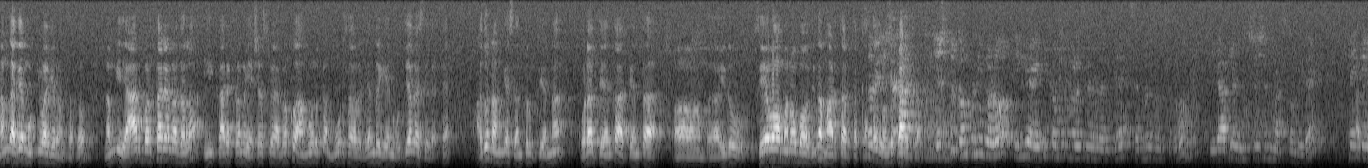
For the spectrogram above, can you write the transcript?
ನಮ್ಗೆ ಅದೇ ಮುಖ್ಯವಾಗಿರುವಂಥದ್ದು. ನಮಗೆ ಯಾರು ಬರ್ತಾರೆ ಅನ್ನೋದಲ್ಲ ಈ ಕಾರ್ಯಕ್ರಮ ಯಶಸ್ವಿ ಆಗಬೇಕು. ಆ ಮೂಲಕ ಮೂರು ಸಾವಿರ ಜನರಿಗೆ ಏನು ಉದ್ಯೋಗ ಸಿಗತ್ತೆ. ಅದು ನಮಗೆ ಸಂತೃಪ್ತಿಯನ್ನು ಕೊಡತ್ತೆ ಅಂತ ಅತ್ಯಂತ ಇದು ಸೇವಾ ಮನೋಭಾವದಿಂದ ಮಾಡ್ತಾ ಇರ್ತಕ್ಕಂಥ ಈ ಒಂದು ಕಾರ್ಯಕ್ರಮ. ಎಷ್ಟು ಕಂಪನಿಗಳು ಇಲ್ಲಿ ಐ ಟಿ ಕಂಪನಿಗಳು ಸೇರಿದಂತೆ ಸಂಘ ಸಂಸ್ಥೆಗಳು ಈಗಾಗಲೇ ರಿಜಿಸ್ಟ್ರೇಷನ್ ಮಾಡಿಸ್ಕೊಂಡಿದೆ. ಹೇಗೆ?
